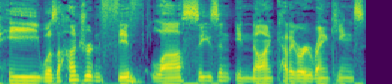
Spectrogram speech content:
He was 105th last season in nine category rankings.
